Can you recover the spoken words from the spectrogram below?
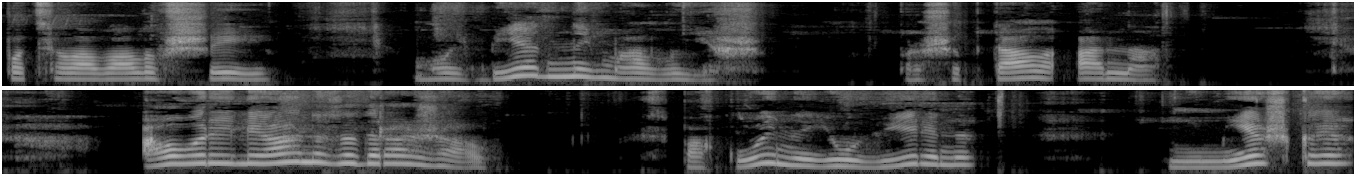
поцеловала в шею. «Мой бедный малыш!» – прошептала она. Аурелиано задрожал. Спокойно и уверенно, не мешкая,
